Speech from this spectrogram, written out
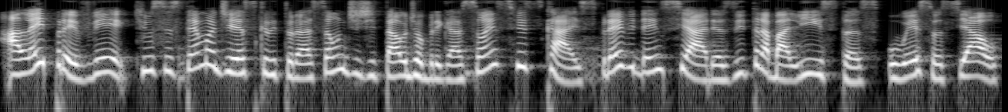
A lei prevê que o sistema de escrituração digital de obrigações fiscais, previdenciárias e trabalhistas, o e-social,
